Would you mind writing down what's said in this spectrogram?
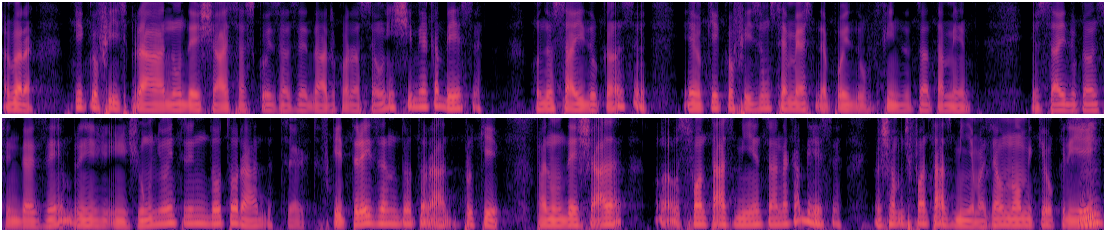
Agora, o que, que eu fiz para não deixar essas coisas azedar o coração? Eu enchi minha cabeça. Quando eu saí do câncer, eh, o que, que eu fiz um semestre depois do fim do tratamento? Eu saí do câncer em dezembro, em, em junho eu entrei no doutorado. Certo. Fiquei três anos no doutorado. Por quê? Para não deixar os fantasminhas entrar na cabeça. Eu chamo de fantasminha, mas é um nome que eu criei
